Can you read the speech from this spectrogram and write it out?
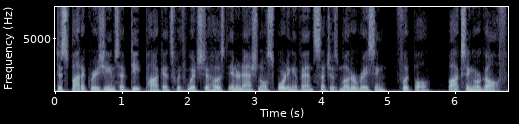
Despotic regimes have deep pockets with which to host international sporting events such as motor racing, football, boxing, or golf.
